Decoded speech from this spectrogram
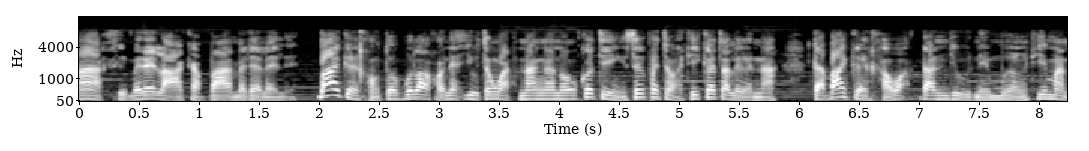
มากคือไม่ได้ลากลับบ้านไม่ได้อะไรเลย บ้านเกิดของตัวผู้เล่าเขาเนี่ยอยู่จังหวัดนางาโนะก็จริง ซึ่งเป็นจังหวัดที่ก็เจริญนะ แต่บ้านเกิดเขาอะดันอยู่ในเมืองที่มัน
